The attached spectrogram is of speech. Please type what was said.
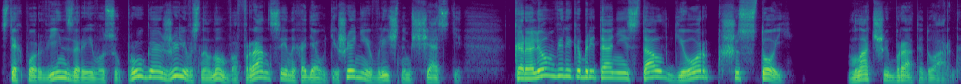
С тех пор Виндзор и его супруга жили в основном во Франции, находя утешение в личном счастье. Королем Великобритании стал Георг VI младший брат Эдуарда.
